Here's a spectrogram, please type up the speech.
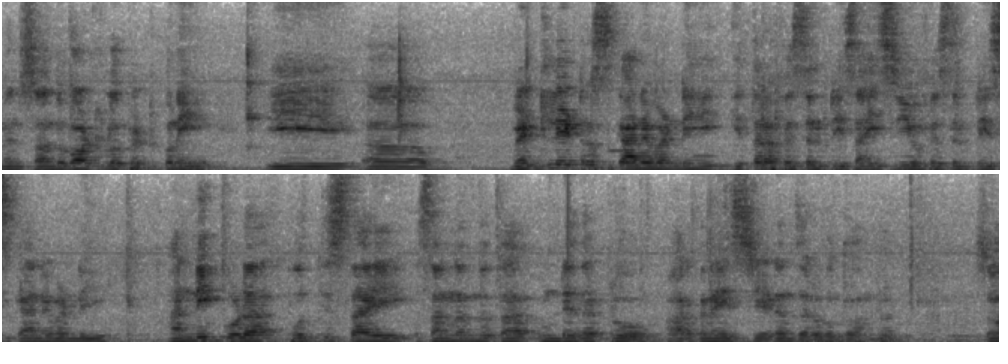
మీన్స్ అందుబాటులో పెట్టుకుని ఈ వెంటిలేటర్స్ కానివ్వండి ఇతర ఫెసిలిటీస్ ఐసీయూ ఫెసిలిటీస్ కానివ్వండి అన్నీ కూడా పూర్తి స్థాయి సన్నద్ధత ఉండేటట్టు ఆర్గనైజ్ చేయడం జరుగుతోంది. సో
